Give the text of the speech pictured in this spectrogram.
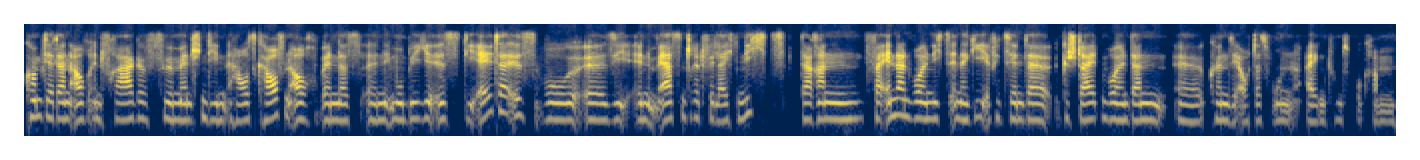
kommt ja dann auch in Frage für Menschen, die ein Haus kaufen, auch wenn das eine Immobilie ist, die älter ist, wo äh, sie in dem ersten Schritt vielleicht nichts daran verändern wollen, nichts energieeffizienter gestalten wollen, dann äh, können sie auch das Wohneigentumsprogramm.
